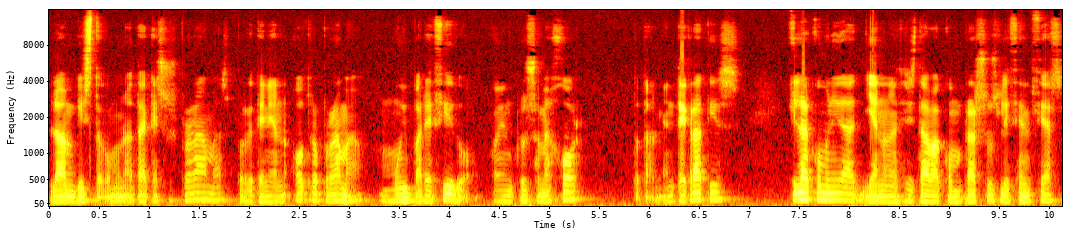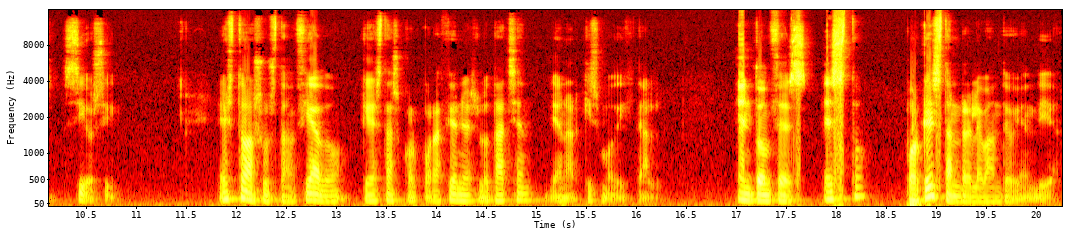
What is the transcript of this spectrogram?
lo han visto como un ataque a sus programas porque tenían otro programa muy parecido o incluso mejor, totalmente gratis, y la comunidad ya no necesitaba comprar sus licencias sí o sí. Esto ha sustanciado que estas corporaciones lo tachen de anarquismo digital. Entonces, ¿esto por qué es tan relevante hoy en día?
